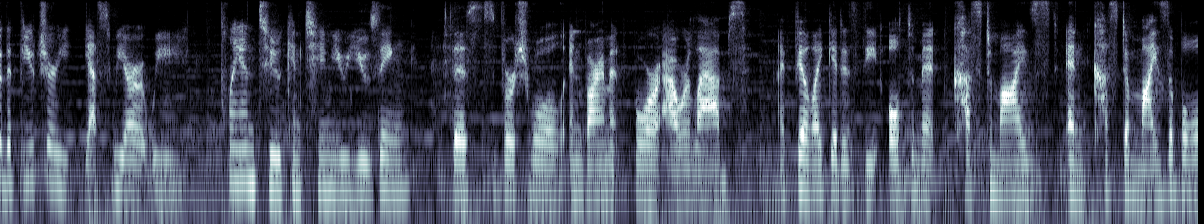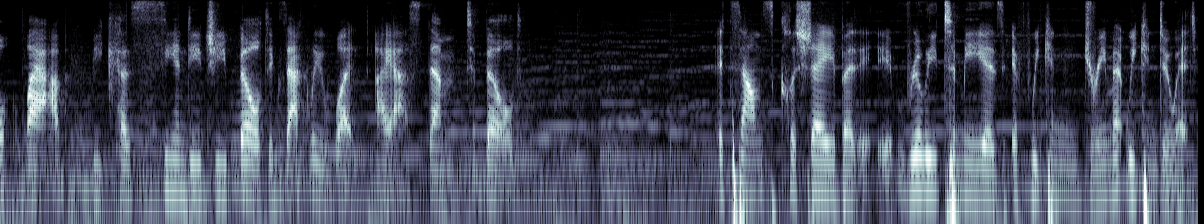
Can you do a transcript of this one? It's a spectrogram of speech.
for the future, yes, we are we plan to continue using this virtual environment for our labs. I feel like it is the ultimate customized and customizable lab because CNDG built exactly what I asked them to build. It sounds cliche, but it really to me is if we can dream it, we can do it.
